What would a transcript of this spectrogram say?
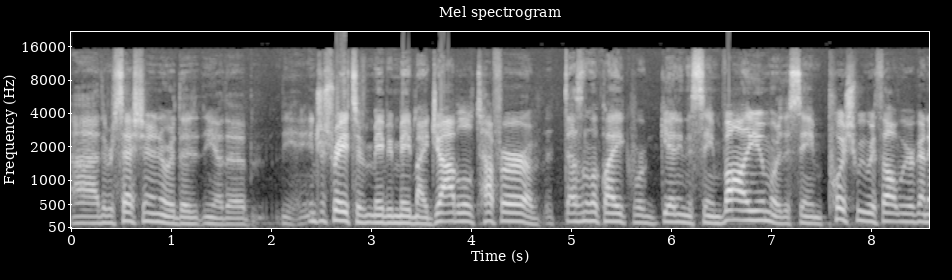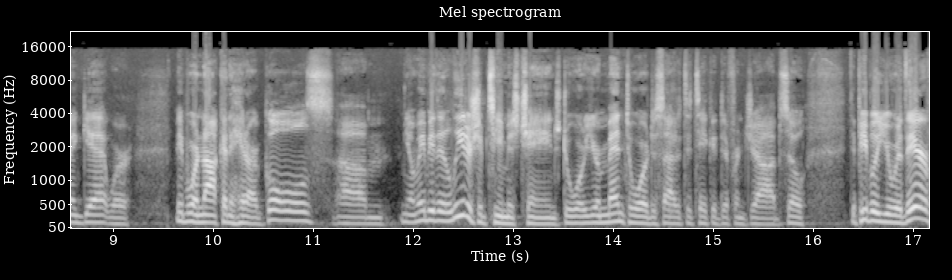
uh, the recession or the you know the the interest rates have maybe made my job a little tougher. It doesn't look like we're getting the same volume or the same push we were thought we were going to get. We're maybe we're not going to hit our goals. Um, you know, maybe the leadership team has changed, or your mentor decided to take a different job. So the people you were there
